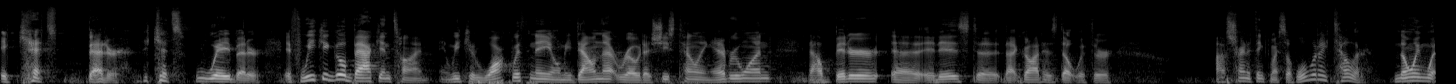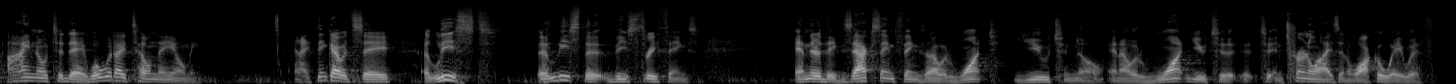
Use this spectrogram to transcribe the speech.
it gets better. It gets way better. If we could go back in time and we could walk with Naomi down that road as she's telling everyone how bitter uh, it is to, that God has dealt with her, I was trying to think to myself, what would I tell her? knowing what I know today, what would I tell Naomi? And I think I would say at least, at least the, these three things. And they're the exact same things that I would want you to know and I would want you to, to internalize and walk away with.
